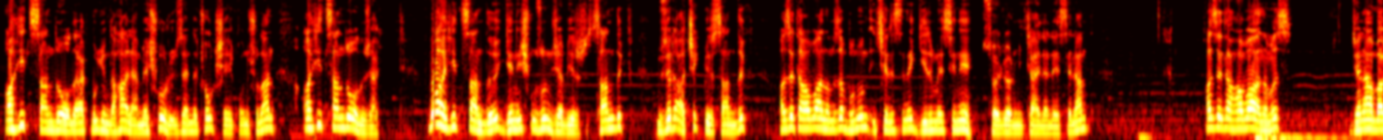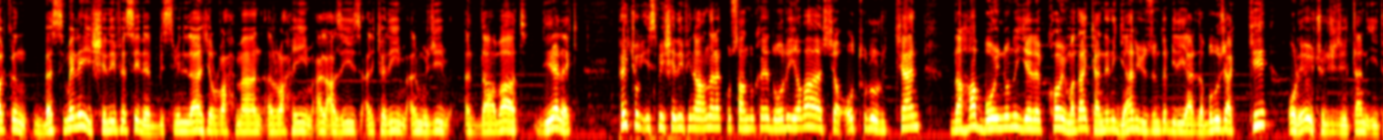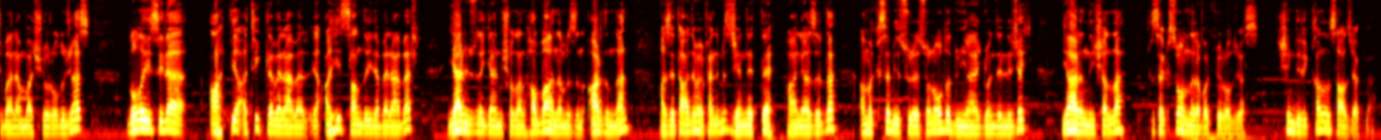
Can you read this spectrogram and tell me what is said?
ahit sandığı olarak bugün de hala meşhur üzerinde çok şey konuşulan ahit sandığı olacak. Bu ahit sandığı geniş uzunca bir sandık, üzeri açık bir sandık. Hz. Havva anamıza bunun içerisine girmesini söylüyor Mikail aleyhisselam. Hz. Havva anamız Cenab-ı Hakk'ın Besmele-i şerifesiyle Bismillahirrahmanirrahim El-Aziz El-Kerim El-Mucib El-Davat diyerek pek çok ismi şerifini anarak bu sandukaya doğru yavaşça otururken daha boynunu yere koymadan kendini yeryüzünde bir yerde bulacak ki oraya 3. ciltten itibaren başlıyor olacağız. Dolayısıyla Ahdi Atik'le beraber, yani ahit sandığıyla beraber yeryüzüne gelmiş olan Havva anamızın ardından Hz. Adem Efendimiz cennette hali hazırda ama kısa bir süre sonra o da dünyaya gönderilecek. Yarın inşallah kısa kısa onlara bakıyor olacağız. Şimdilik kalın sağlıcakla.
